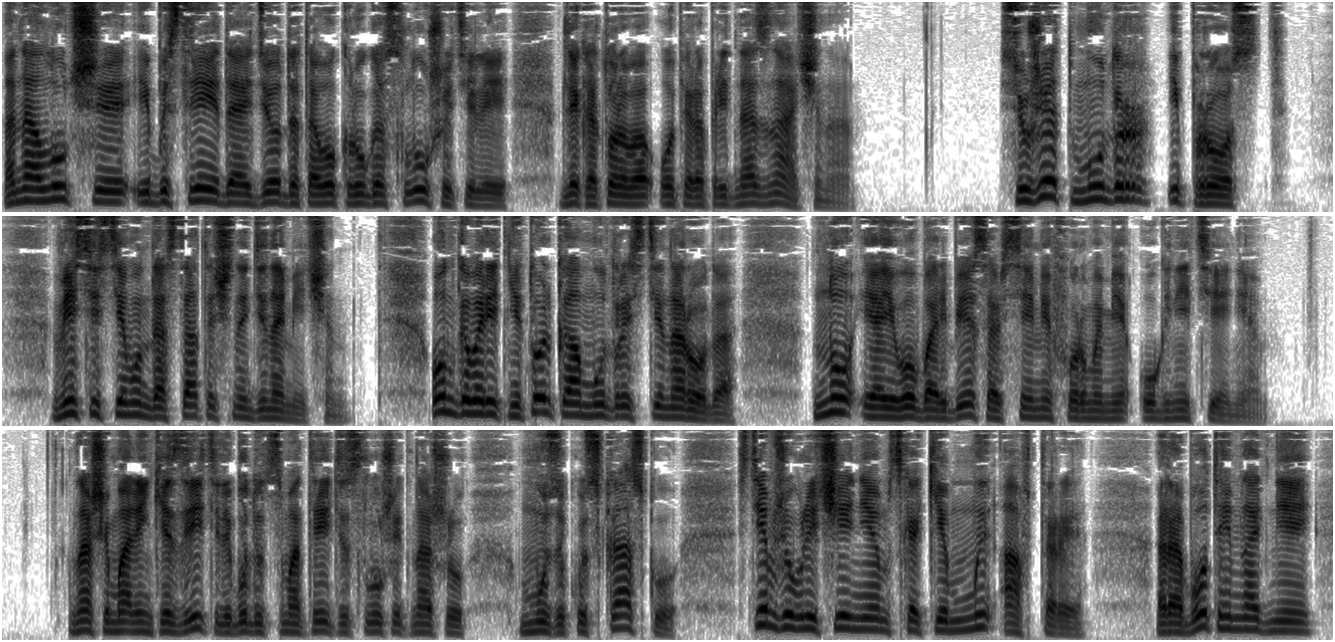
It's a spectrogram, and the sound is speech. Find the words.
Она лучше и быстрее дойдет до того круга слушателей, для которого опера предназначена. Сюжет мудр и прост. Вместе с тем он достаточно динамичен. Он говорит не только о мудрости народа, но и о его борьбе со всеми формами угнетения. Наши маленькие зрители будут смотреть и слушать нашу музыку-сказку с тем же увлечением, с каким мы, авторы, работаем над ней –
